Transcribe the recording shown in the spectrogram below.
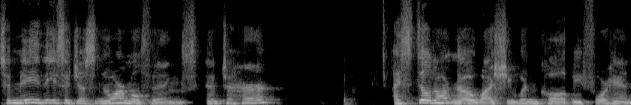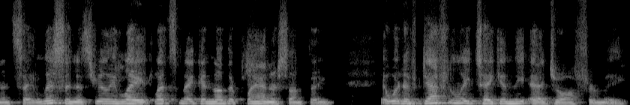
To me, these are just normal things. And to her, I still don't know why she wouldn't call beforehand and say, listen, it's really late. Let's make another plan or something. It would have definitely taken the edge off for me.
